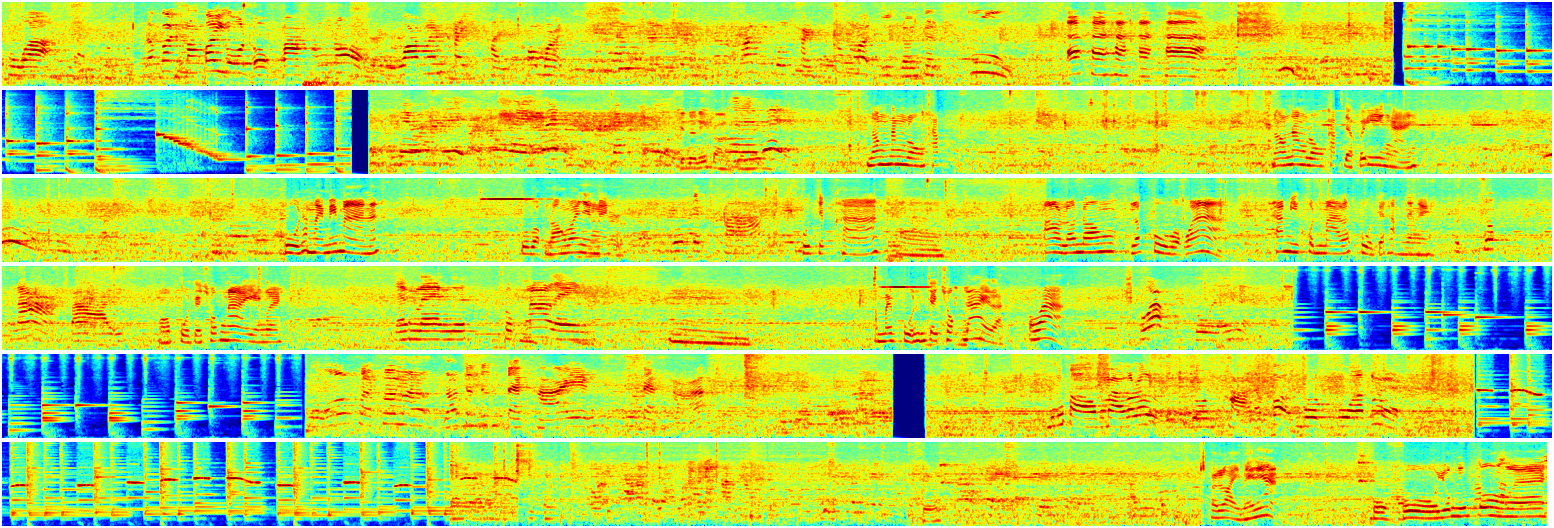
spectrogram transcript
หัว แล้วก็มันก็โยนออกมาข้างนอกเพราะว่าไม่ให้ใครเข้ามาอีกถ้ามีคนใครเข้ามาอีกเราจะกู้อ่าฮ่าฮ่าฮ่าฮ่านนนกินอันนี้ก่อนกินอันนี้ก่อน น้องนั่งลงครับ น้องนั่งลงครับ เดี๋ยวเก็อี้ไงายปู่ทำไมไม่มานะ ปู่บอกน้องว่ายังไงดูเจ็บขาปู่เจ็บขาอ๋ออ้าวแล้วน้องแล้วปู่บอกว่า ถ้ามีคนมาแล้วปู่จะทำยังไงชุบหน้าตายอ๋อปู่จะชกหน้าเองเลย แรงๆเลยชกหน้าแรงอืมทำไมปู่ถึงจะชกได้ล่ะ เพราะว่า เพราะว่าโตแล้วเนี่ยผมก็เคยเข้ามาแล้วจะดึงแต่ขาเองดึงแต่ขาดึงขาออกมาก็แล้วโยนขาแล้วก็โยนตัวด้วย อร่อยไหมเนี่ย โอ้โห ยกนิ้วโป้งเลย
